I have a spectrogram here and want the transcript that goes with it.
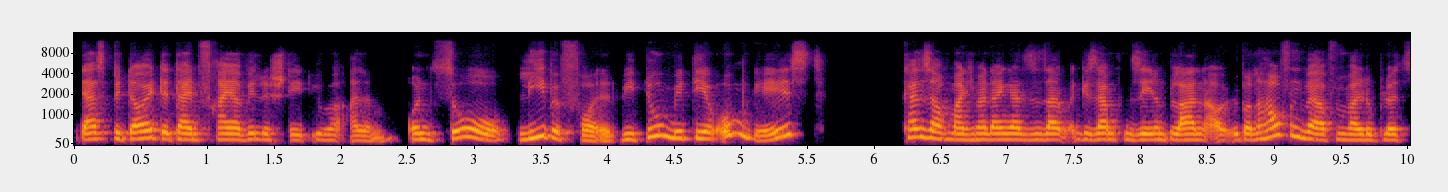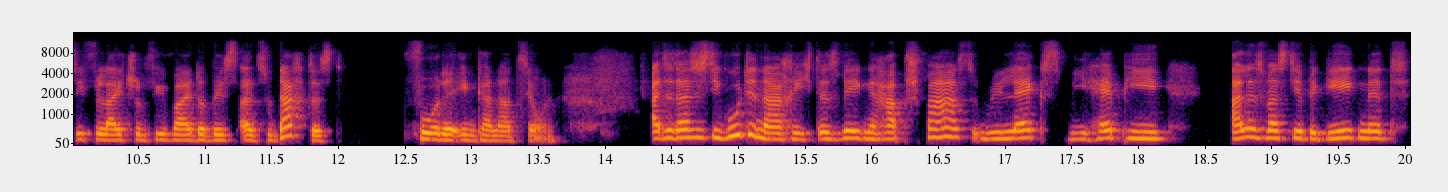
Das bedeutet, dein freier Wille steht über allem. Und so liebevoll, wie du mit dir umgehst, kannst auch manchmal deinen ganzen gesamten Seelenplan über den Haufen werfen, weil du plötzlich vielleicht schon viel weiter bist, als du dachtest vor der Inkarnation. Also das ist die gute Nachricht. Deswegen hab Spaß, relax, be happy. Alles, was dir begegnet,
